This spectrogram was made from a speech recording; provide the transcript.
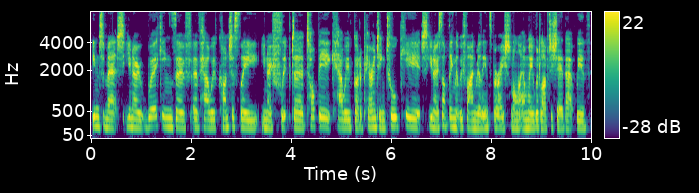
intimate, you know, workings of, of how we've consciously, you know, flipped a topic, how we've got a parenting toolkit, you know, something that we find really inspirational. And we would love to share that with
